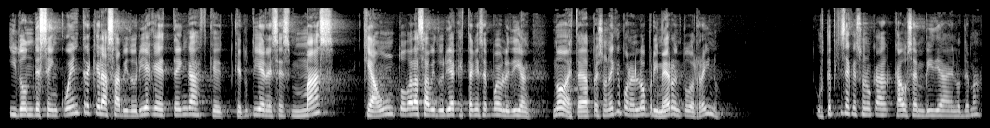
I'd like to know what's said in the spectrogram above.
y donde se encuentre que la sabiduría que tengas, que, que tú tienes, es más que aún toda la sabiduría que está en ese pueblo y digan, no, esta persona hay que ponerlo primero en todo el reino. ¿Usted piensa que eso no causa envidia en los demás?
